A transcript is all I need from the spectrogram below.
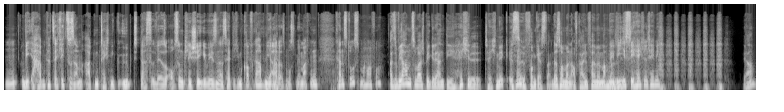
Mhm. Wir haben tatsächlich zusammen Atemtechnik geübt. Das wäre so auch so ein Klischee gewesen, das hätte ich im Kopf gehabt. Ja, das mussten wir machen. Kannst du es? Mach mal vor. Also wir haben zum Beispiel gelernt, die Hecheltechnik ist äh, von gestern. Das soll man auf keinen Fall mehr machen. Wie, Also wie ist die Hecheltechnik? ja,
